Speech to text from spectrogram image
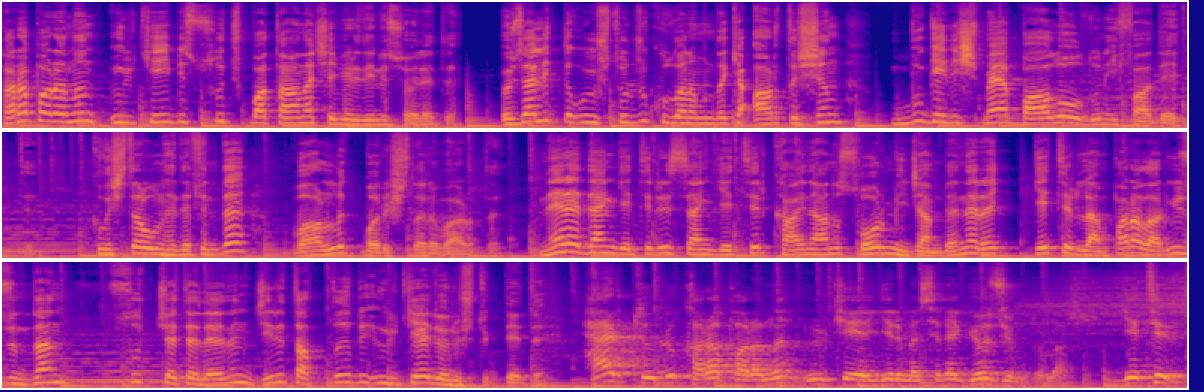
kara paranın ülkeyi bir suç batağına çevirdiğini söyledi. Özellikle uyuşturucu kullanımındaki artışın bu gelişmeye bağlı olduğunu ifade etti. Kılıçdaroğlu'nun hedefinde varlık barışları vardı. Nereden getirirsen getir kaynağını sormayacağım denerek getirilen paralar yüzünden suç çetelerinin cirit attığı bir ülkeye dönüştük dedi. Her türlü kara paranın ülkeye girmesine göz yumdular. Getir,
